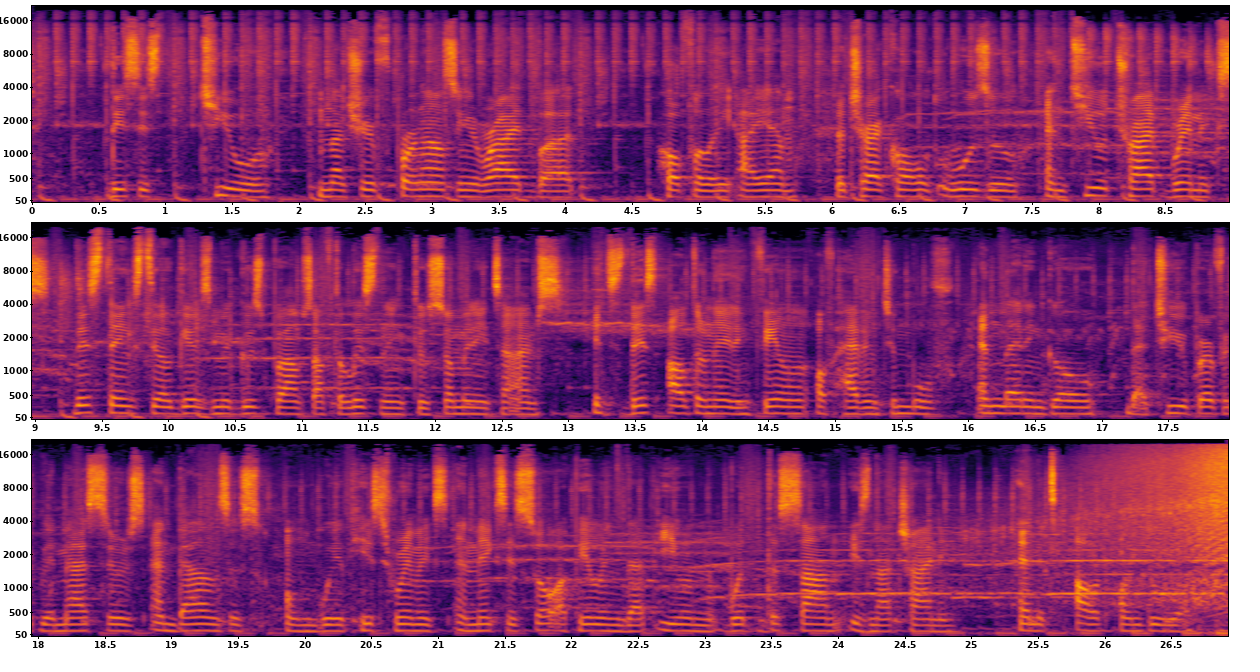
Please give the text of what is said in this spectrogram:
This is Tue. I'm not sure if pronouncing it right, but hopefully I am. The track called Wuzu and Tue Tribe Remix. This thing still gives me goosebumps after listening to so many times. It's this alternating feeling of having to move and letting go that Tue perfectly masters and balances on with his remix and makes it so appealing that even with the sun is not shining and it's out on Duro.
